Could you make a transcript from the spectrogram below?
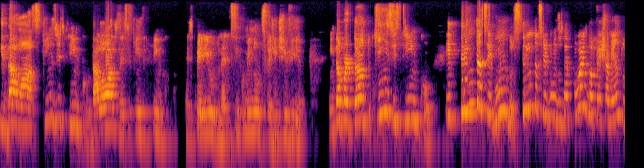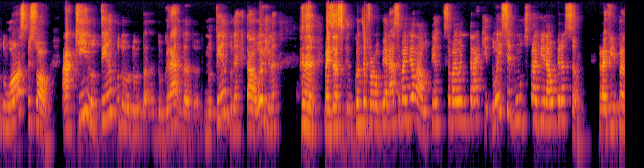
e dá loss 15 e 5, dá loss nesse 15 e 5, nesse período né, de 5 minutos que a gente envia. Então, portanto, 15 e 5 e 30 segundos, 30 segundos depois do fechamento do loss, pessoal, aqui no tempo do, do, do, do, do no tempo né, que está hoje, né? Mas as, quando você for operar, você vai ver lá o tempo que você vai entrar aqui, dois segundos para virar a operação, para vir para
